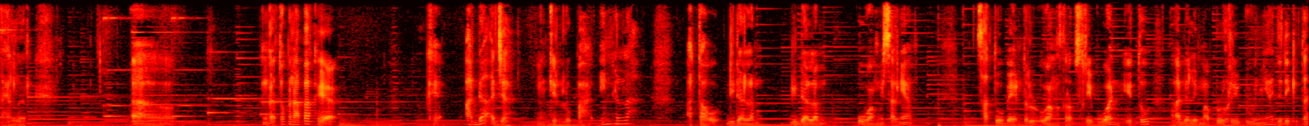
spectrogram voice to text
teller uh, nggak tahu kenapa kayak kayak ada aja mungkin lupa inilah. Atau di dalam di dalam uang misalnya satu bendel uang 100 ribuan itu ada 50 ribunya jadi kita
